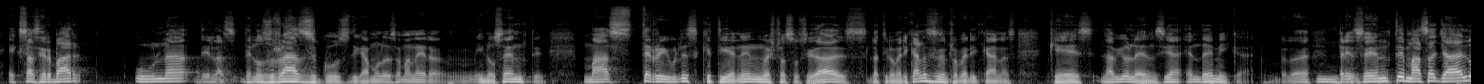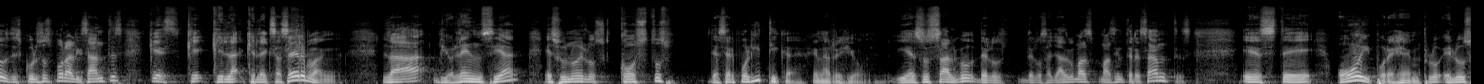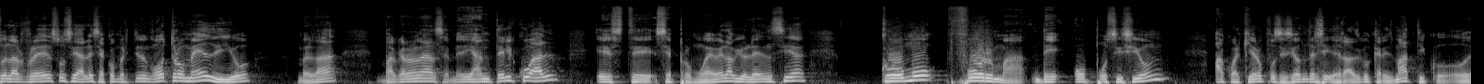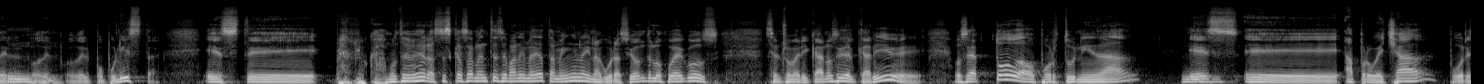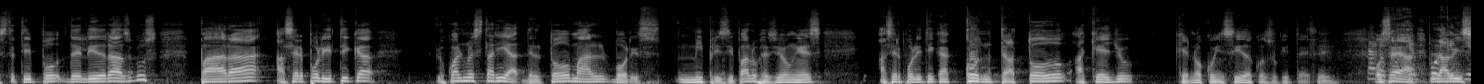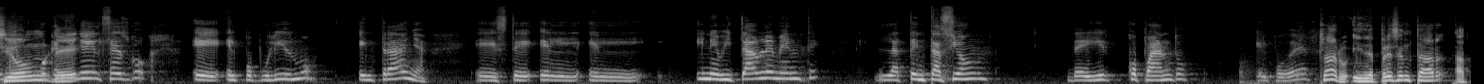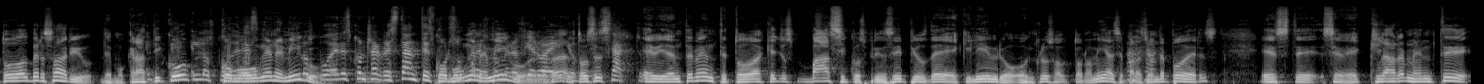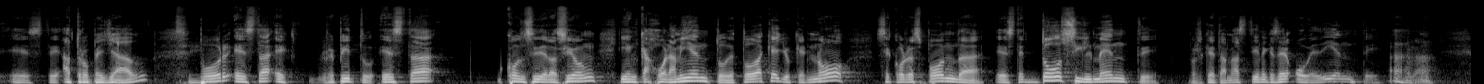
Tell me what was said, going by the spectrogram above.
exacerbar una de, las, de los rasgos, digámoslo de esa manera, inocente, más terribles que tienen nuestras sociedades latinoamericanas y centroamericanas, que es la violencia endémica, ¿verdad? Presente más allá de los discursos poralizantes que, que, que, la, que la exacerban. La violencia es uno de los costos de hacer política en la región. Y eso es algo de los, de los hallazgos más, más interesantes. Este, hoy, por ejemplo, el uso de las redes sociales se ha convertido en otro medio, ¿verdad? Valga la redundancia, mediante el cual este, se promueve la violencia como forma de oposición a cualquier oposición del liderazgo carismático o del, o del, populista. Este, lo acabamos de ver hace escasamente semana y media también en la inauguración de los Juegos Centroamericanos y del Caribe. O sea, toda oportunidad es eh, aprovechada por este tipo de liderazgos para hacer política, lo cual no estaría del todo mal, Boris. Mi principal objeción es hacer política contra todo aquello que no coincida con su criterio. o sea, la visión porque de... tiene el sesgo, eh, el populismo entraña este, el, inevitablemente la tentación de ir copando el poder. Claro, y de presentar a todo adversario democrático como un enemigo. Los poderes contrarrestantes, como un enemigo. Entonces, evidentemente, todos aquellos básicos principios de equilibrio o incluso autonomía, separación de poderes, este, se ve claramente este, atropellado por esta, repito, esta consideración y encajonamiento de todo aquello que no se corresponda este, dócilmente porque además tiene que ser obediente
